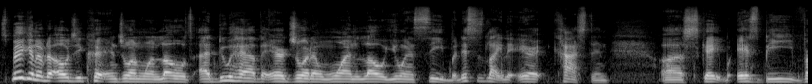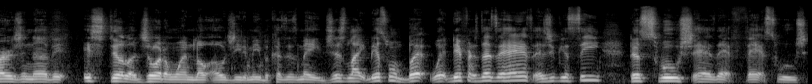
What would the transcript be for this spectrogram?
Speaking of the OG cut and Jordan 1 lows, I do have the Air Jordan 1 low UNC, but this is like the Eric Koston uh, skate SB version of it. It's still a Jordan 1 low OG to me because it's made just like this one. But what difference does it has? As you can see, the swoosh has that fat swoosh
